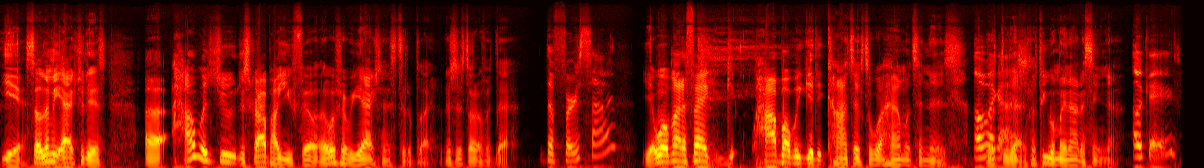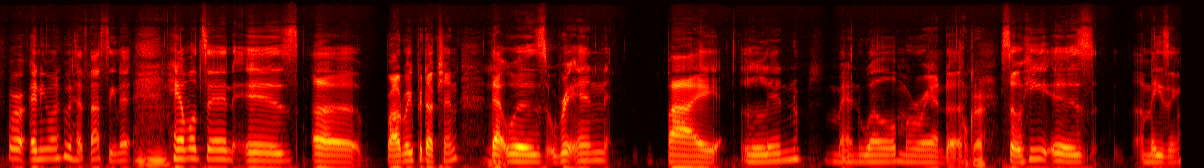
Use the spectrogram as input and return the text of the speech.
yeah. So let me ask you this: uh, How would you describe how you felt? was your reactions to the play? Let's just start off with that. The first time? Yeah. Well, matter of fact, how about we get the context to what Hamilton is? Oh my Let's that gosh. because people may not have seen that. Okay, for anyone who has not seen it, Mm-hmm. Hamilton is a Broadway production that Mm-hmm. was written by Lin Manuel Miranda. Okay. So he is amazing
